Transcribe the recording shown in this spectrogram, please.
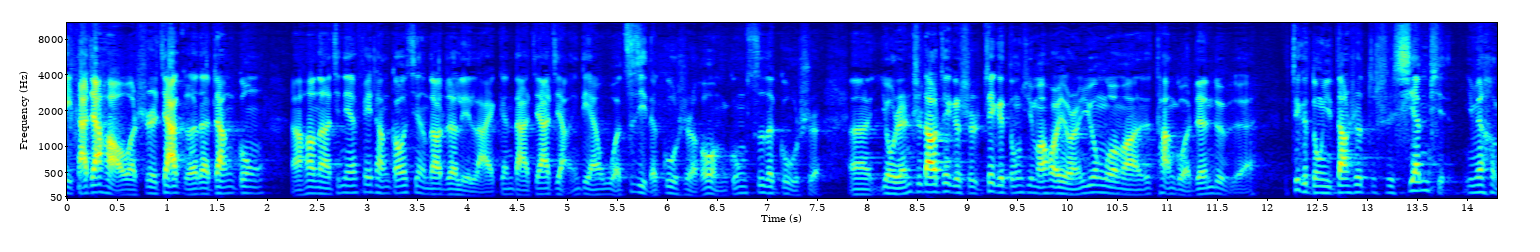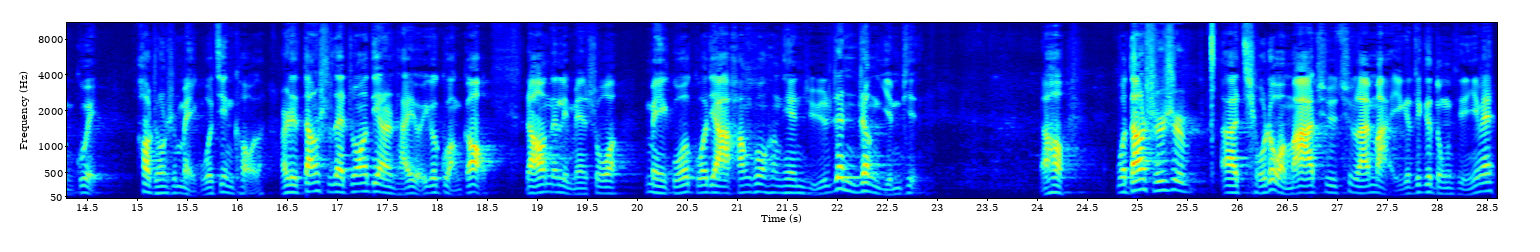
嘿，大家好，我是嘉格的张工。然后呢，今天非常高兴到这里来跟大家讲一点我自己的故事和我们公司的故事。呃，有人知道这个是这个东西吗？或者有人用过吗？糖果针，对不对？这个东西当时是鲜品，因为很贵，号称是美国进口的。而且当时在中央电视台有一个广告，然后那里面说美国国家航空航天局认证饮品。然后我当时是啊求着我妈去去来买一个这个东西，因为。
